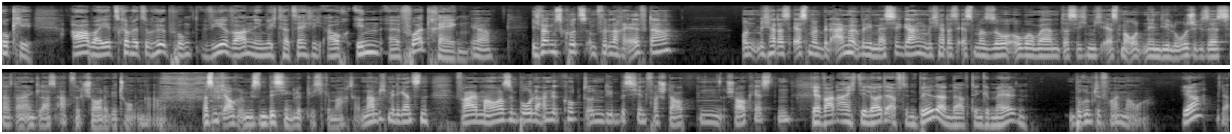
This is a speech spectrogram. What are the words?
Okay, aber jetzt kommen wir zum Höhepunkt. Wir waren nämlich tatsächlich auch in äh, Vorträgen. Ja. Ich war übrigens kurz um Viertel nach elf da und mich hat das erstmal, bin einmal über die Messe gegangen, mich hat das erstmal so overwhelmed, dass ich mich erstmal unten in die Loge gesetzt habe und ein Glas Apfelschorle getrunken habe. Was mich auch übrigens ein bisschen glücklich gemacht hat. Dann habe ich mir die ganzen Freimaurersymbole angeguckt und die ein bisschen verstaubten Schaukästen. Wer waren eigentlich die Leute auf den Bildern da, auf den Gemälden? Berühmte Freimaurer. Ja? Ja.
